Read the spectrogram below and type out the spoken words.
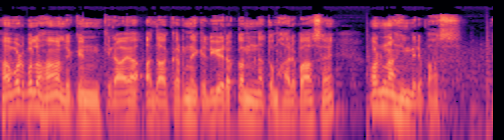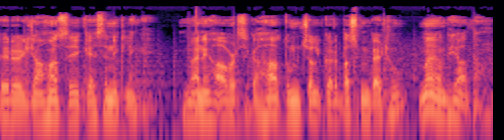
हावर्ड बोला हाँ लेकिन किराया अदा करने के लिए रकम न तुम्हारे पास है और ना ही मेरे पास। फिर यहाँ से कैसे निकलेंगे? मैंने हावर्ड से कहा, तुम चलकर बस में बैठो, मैं अभी आता हूँ।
